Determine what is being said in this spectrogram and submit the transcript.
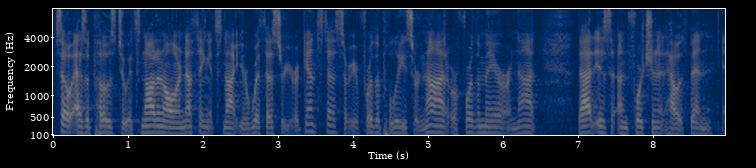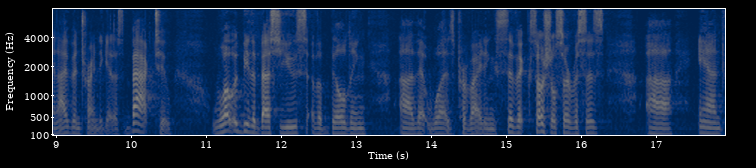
So as opposed to it's not an all or nothing, it's not you're with us or you're against us or you're for the police or not or for the mayor or not. That is unfortunate how it's been, and I've been trying to get us back to what would be the best use of a building uh, that was providing civic social services, uh, and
